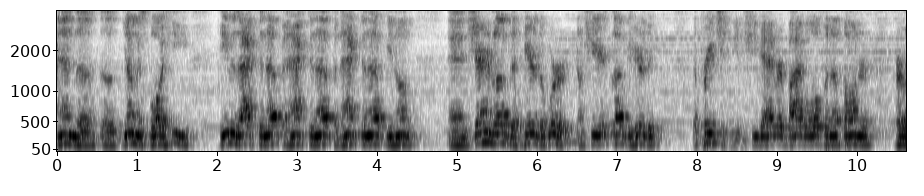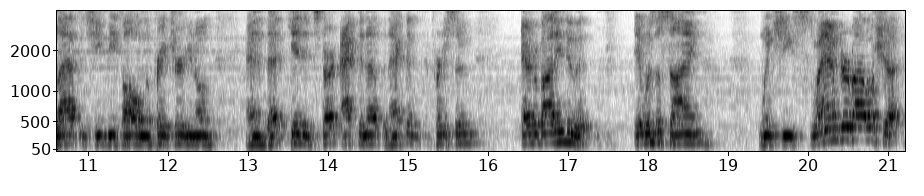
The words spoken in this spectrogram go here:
and the, the youngest boy he he was acting up and acting up and acting up, you know. And Sharon loved to hear the word. You know, she loved to hear the the preaching. Know, she'd have her Bible open up on her, her lap, and she'd be following the preacher, you know and that kid would start acting up and acting pretty soon everybody knew it. It was a sign when she slammed her bible shut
